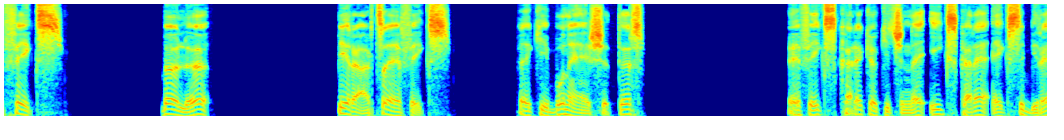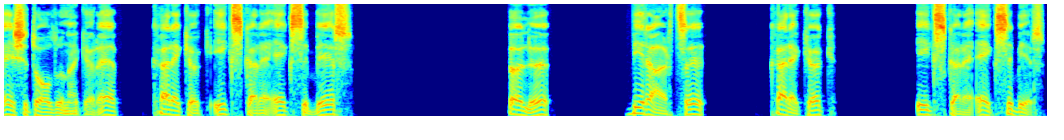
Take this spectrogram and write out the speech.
fx bölü 1 artı fx. Peki bu neye eşittir? fx karekök içinde x kare eksi 1'e eşit olduğuna göre, karekök x kare eksi 1 bölü 1 artı karekök x kare eksi 1.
